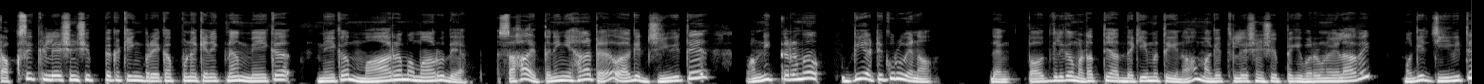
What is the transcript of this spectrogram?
ටොක්සික් රිලේශන්ශිප් එකකින් බ්‍රේකප් වුණ කෙනෙක් නම් මේක මේක මාරම අමාරු දෙයක්. සහ එතනින් එහාට ඔයාගේ ජීවිතය පන්නික් කරම උඩි ඇටිකුරු වෙනවා. දැන් පෞද්ගලික මටත්ය අදැකීම තියෙනවා. මගේ ත්‍රලේශන්ශිප් එක වරුණ වෙලාවේ මගේ ජීවිතය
